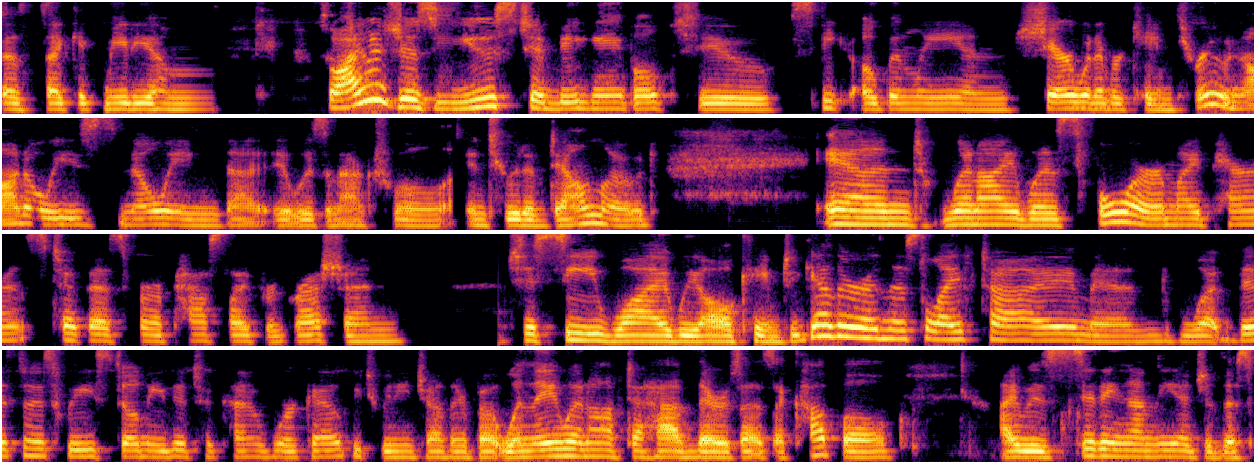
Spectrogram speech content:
as psychic medium. So I was just used to being able to speak openly and share mm-hmm. whatever came through, not always knowing that it was an actual intuitive download. And when I was four, my parents took us for a past life regression to see why we all came together in this lifetime and what business we still needed to kind of work out between each other. But when they went off to have theirs as a couple, I was sitting on the edge of this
